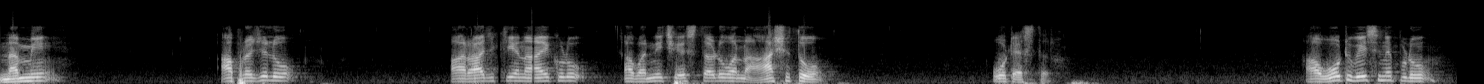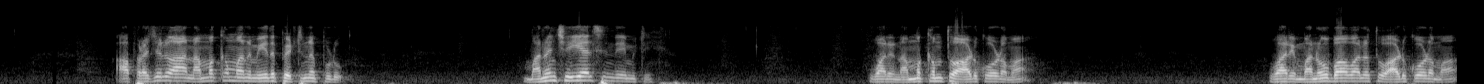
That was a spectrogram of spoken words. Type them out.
నమ్మి ఆ ప్రజలు ఆ రాజకీయ నాయకుడు అవన్నీ చేస్తాడు అన్న ఆశతో ఓటేస్తారు. ఆ ఓటు వేసినప్పుడు ఆ ప్రజలు ఆ నమ్మకం మన మీద పెట్టినప్పుడు మనం చేయాల్సింది ఏమిటి? వారి నమ్మకంతో ఆడుకోవడమా? వారి మనోభావాలతో ఆడుకోవడమా?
